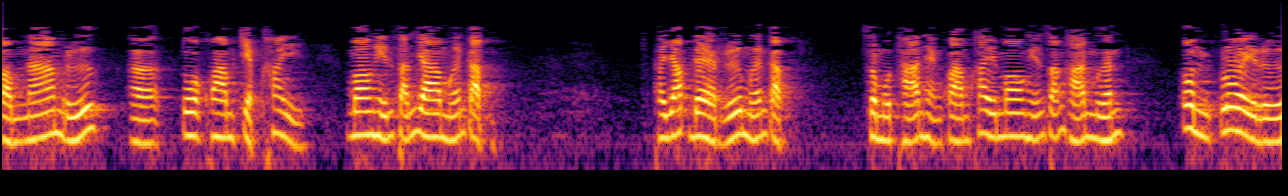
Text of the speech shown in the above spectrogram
ต่อมน้ำหรืออตัวความเจ็บไข้ มองเห็นสัญญาเหมือนกับ พยับแดดหรือเหมือนกับสมุดฐานแห่งความไข้มองเห็นสังขารเหมือน ต้นกล้วยหรือ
